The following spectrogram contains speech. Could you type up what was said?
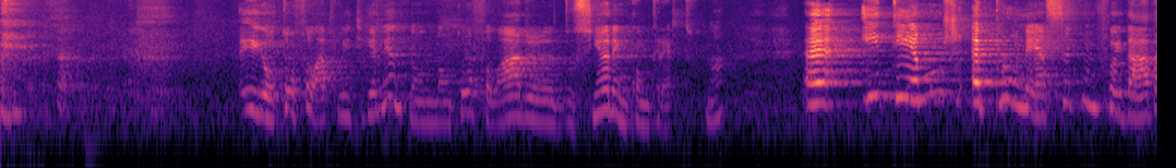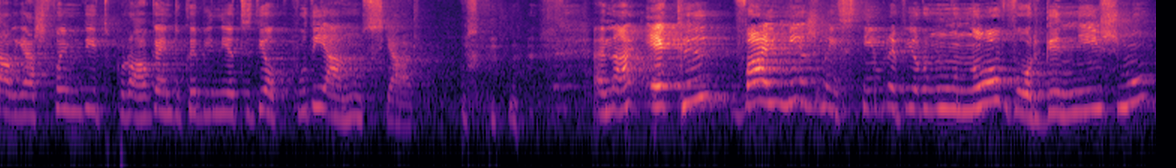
Uh, eu estou a falar politicamente, não, não estou a falar do senhor em concreto. Não é? Uh, e temos a promessa que me foi dada, aliás, foi-me dito por alguém do gabinete dele que podia anunciar, é que vai mesmo em setembro haver um novo organismo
